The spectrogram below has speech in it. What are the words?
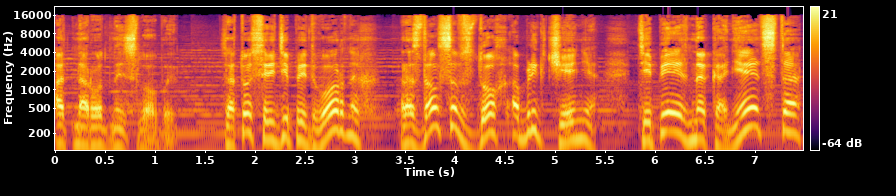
от народной злобы. Зато среди придворных раздался вздох облегчения. Теперь, наконец-то,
